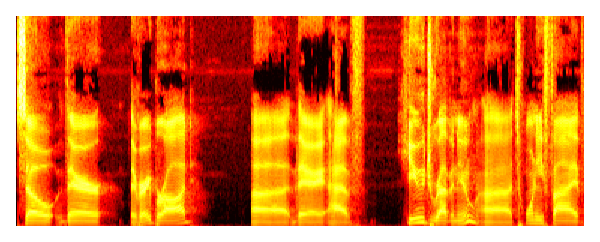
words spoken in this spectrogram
So they're they're very broad. Uh, they have huge revenue, uh, 25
